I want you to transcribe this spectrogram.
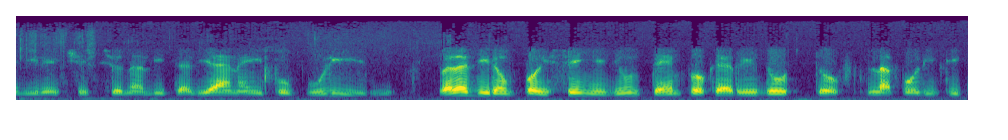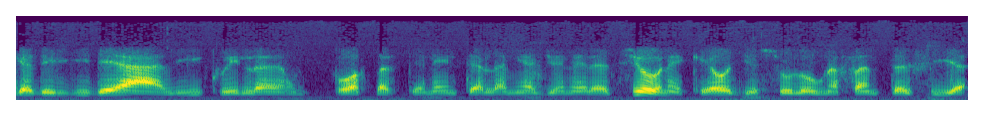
dire, eccezione all'italiana, i populismi, vale a dire un po' i segni di un tempo che ha ridotto la politica degli ideali, quella un po' appartenente alla mia generazione, che oggi è solo una fantasia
